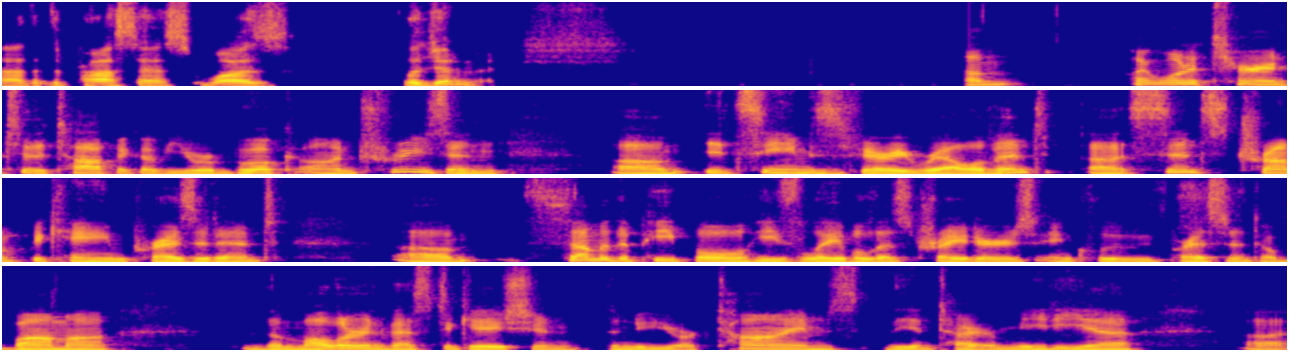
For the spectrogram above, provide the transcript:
uh, that the process was legitimate. Um, I want to turn to the topic of your book on treason. Um, it seems very relevant. Uh, since Trump became president, um, some of the people he's labeled as traitors include President Obama, the Mueller investigation, the New York Times, the entire media, uh,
